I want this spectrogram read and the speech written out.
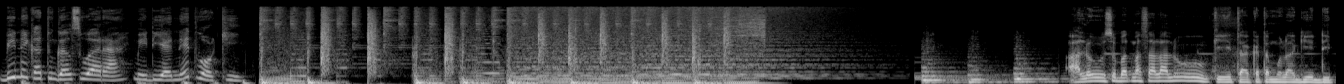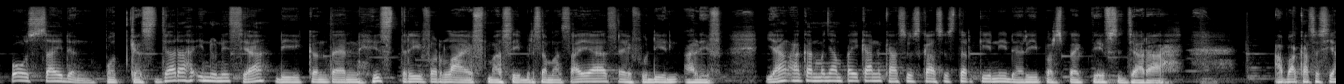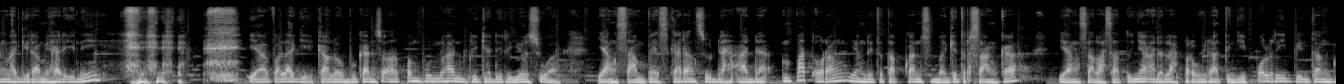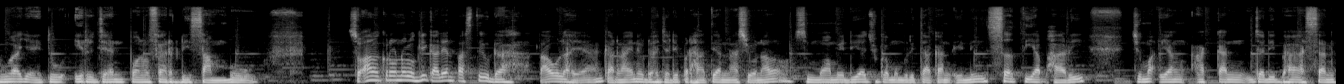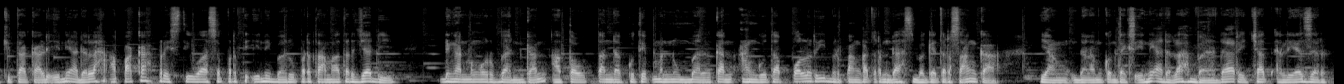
Bineka Tunggal Suara Media Networking. Halo Sobat Masa Lalu, kita ketemu lagi di Poseidon, podcast sejarah Indonesia di konten History for Life. Masih bersama saya, Saifuddin Alif, yang akan menyampaikan kasus-kasus terkini dari perspektif sejarah. Apa kasus yang lagi rame hari ini? ya apalagi kalau bukan soal pembunuhan Brigadir Yosua yang sampai sekarang sudah ada empat orang yang ditetapkan sebagai tersangka yang salah satunya adalah perwira tinggi Polri bintang 2 yaitu Irjen Pol Verdi Sambo. Soal kronologi kalian pasti udah tahu lah ya, karena ini udah jadi perhatian nasional. Semua media juga memberitakan ini setiap hari. Cuma yang akan jadi bahasan kita kali ini adalah apakah peristiwa seperti ini baru pertama terjadi dengan mengorbankan atau tanda kutip menumbalkan anggota Polri berpangkat rendah sebagai tersangka yang dalam konteks ini adalah Barada Richard Eliezer.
